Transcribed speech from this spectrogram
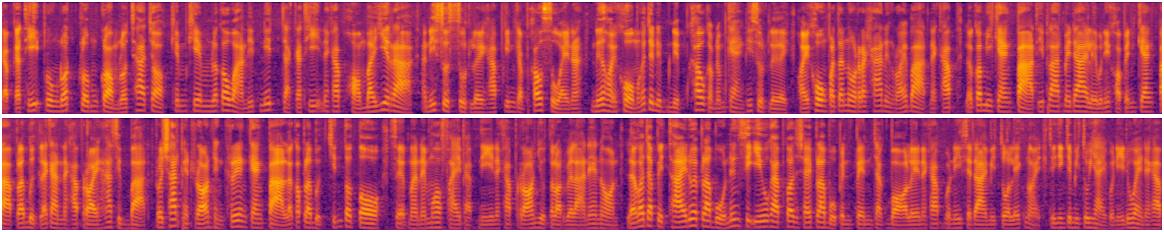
กับกะทิปรุงรสกลมกล่อมรสชาติจออกเค็มๆแล้วก็หวานนิดๆจากกะทินะครับ หอมใบยี่หร่า อันนี้สุดๆเลยครับ กินกับข้าวสวยนะ เนื้อหอยโขงมันก็จะหนึบๆเข้ากับน้ำแกงที่สุดเลย หอยโขงผัดตะโนราคา 100 บาทนะครับแล้วก็มีแกงป่าที่พลาดไม่ได้เลยวันนี้ขอเป็นแกงป่าปลาบึกแล้วกันนะครับ150บาทรสชาติเผ็ดร้อนถึงเครื่องแกงป่าแล้วก็ปลาบึกชิ้นโตๆเสิร์ฟมาในหม้อไฟแบบนี้นะครับร้อนอยู่ตลอดเวลาแน่นอน แล้วก็จะปิดท้ายด้วยปลาบูนึ่งซีอิ๊วครับก็จะใช้ปลาบูเป็นๆจากบ่อเลยนะครับวันนี้เสียดายมีตัวเล็กหน่อยจริงๆจะมีตัวใหญ่กว่านี้ด้วยนะครับ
